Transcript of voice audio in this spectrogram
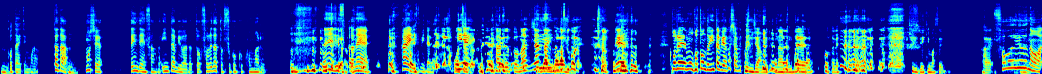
うん答えてもらう。ただ、うんもし、デンデンさんがインタビュアーだと、それだとすごく困る。うん何ですかねは はいい、みたいな。終わっちゃうからね。感じ だと、な、なん取なん、なんかすごい。え、これもうほとんどインタビュアーが喋ってんじゃん、みたいになるんで。そうだね。記事できませんね。はい。そういうのはね、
